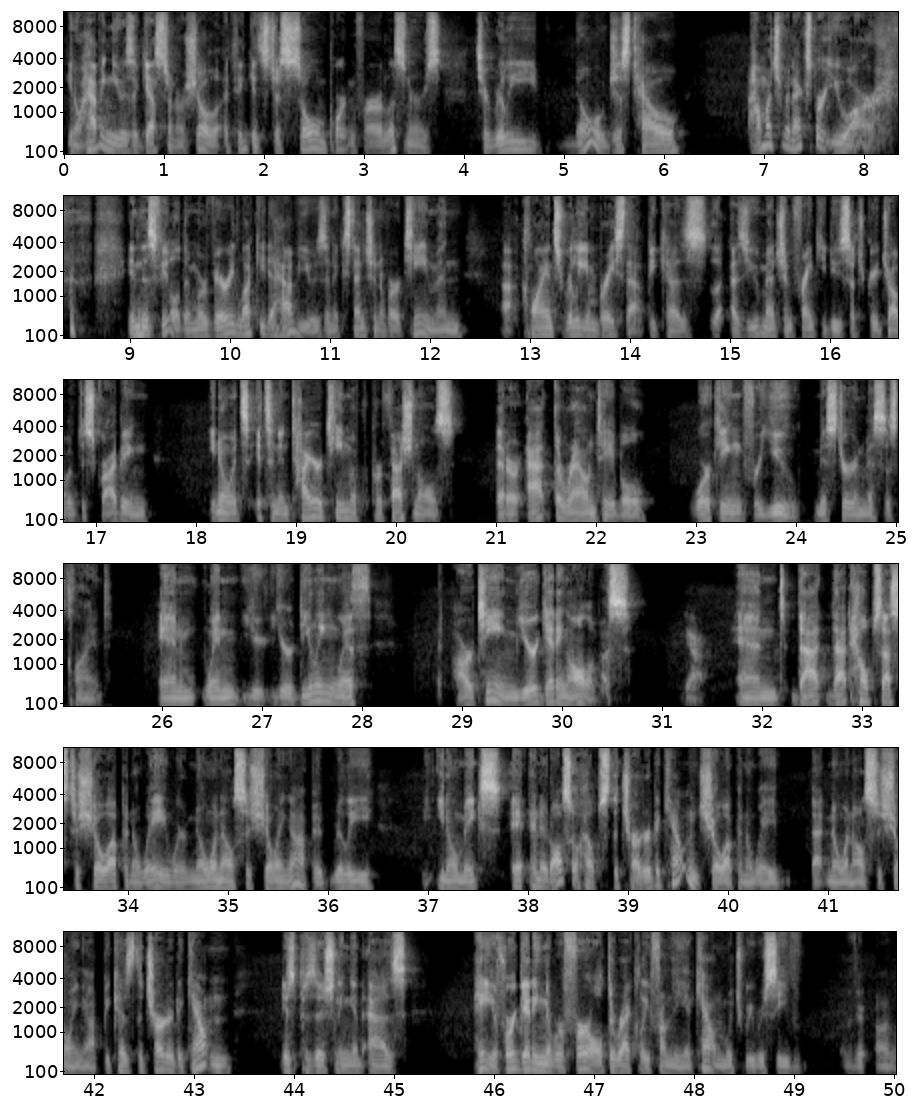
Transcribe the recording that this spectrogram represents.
you know having you as a guest on our show i think it's just so important for our listeners to really know just how how much of an expert you are in this field. And we're very lucky to have you as an extension of our team. And uh, clients really embrace that because as you mentioned frank you do such a great job of describing you know it's it's an entire team of professionals that are at the round table working for you mr and mrs client. And when you're dealing with our team you're getting all of us. Yeah. And that that helps us to show up in a way where no one else is showing up. It really you know makes and it also helps the chartered accountant show up in a way that no one else is showing up because the chartered accountant is positioning it as hey if we're getting the referral directly from the accountant which we receive a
